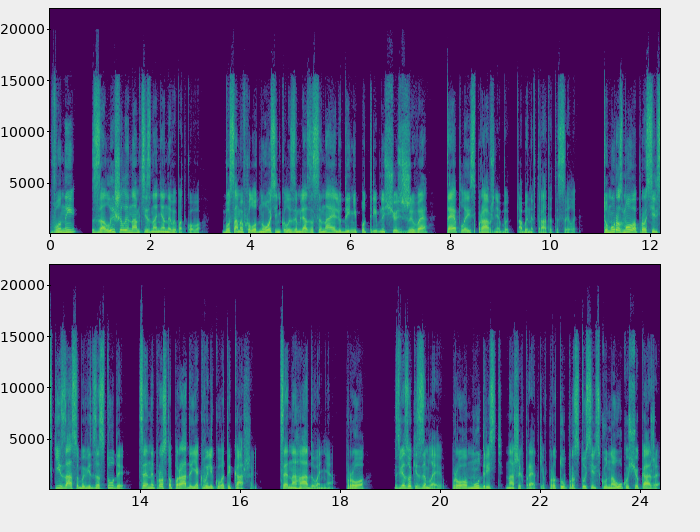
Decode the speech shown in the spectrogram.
Вони залишили нам ці знання не випадково, бо саме в холодну осінь, коли земля засинає, людині потрібно щось живе, тепле і справжнє, аби не втратити сили. Тому розмова про сільські засоби від застуди це не просто поради, як вилікувати кашель, це нагадування про зв'язок із землею, про мудрість наших предків, про ту просту сільську науку, що каже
